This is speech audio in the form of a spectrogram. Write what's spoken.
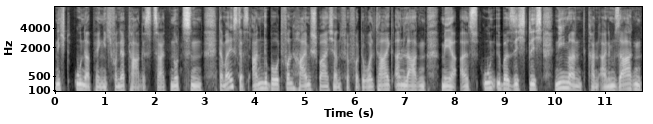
nicht unabhängig von der Tageszeit nutzen. Dabei ist das Angebot von Heimspeichern für Photovoltaikanlagen mehr als unübersichtlich. Niemand kann einem sagen,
